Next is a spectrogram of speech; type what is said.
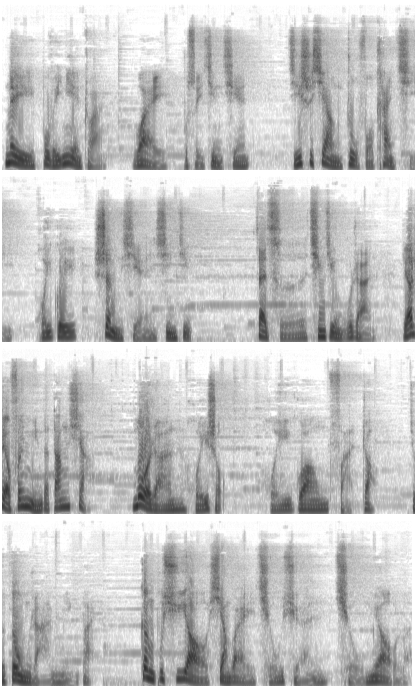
内不为念转，外不随境迁，即是向诸佛看齐，回归圣贤心境，在此清净无染、了了分明的当下，蓦然回首。回光返照，就动然明白，更不需要向外求玄求妙了。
